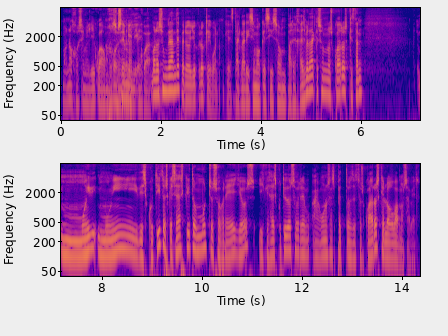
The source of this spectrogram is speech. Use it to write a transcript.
Bueno, José Milicua, hombre, es José un grande. Milicua. Bueno, es un grande, pero yo creo que, bueno, que está clarísimo que sí son pareja. Es verdad que son unos cuadros que están muy, muy discutidos, que se ha escrito mucho sobre ellos y que se ha discutido sobre algunos aspectos de estos cuadros que luego vamos a ver.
